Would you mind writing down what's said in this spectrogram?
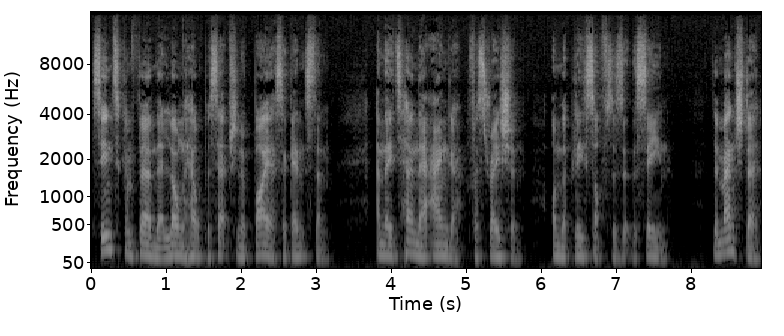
seemed to confirm their long held perception of bias against them, and they turned their anger, frustration, on the police officers at the scene. The Manchester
